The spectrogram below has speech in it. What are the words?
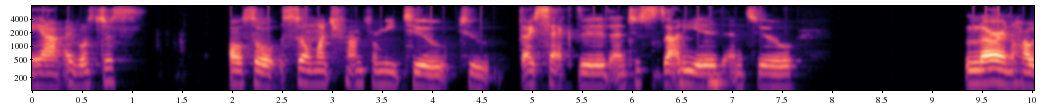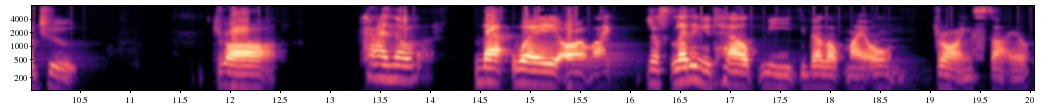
yeah, it was just also so much fun for me to to dissect it and to study it and to learn how to draw kind of that way or like just letting it help me develop my own drawing style.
